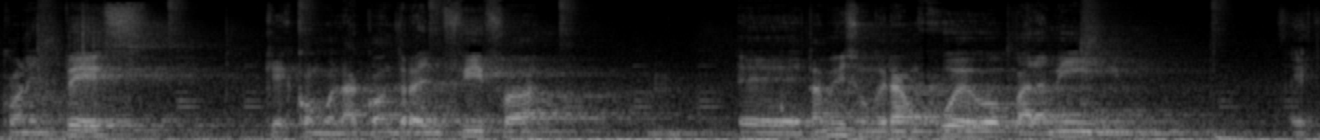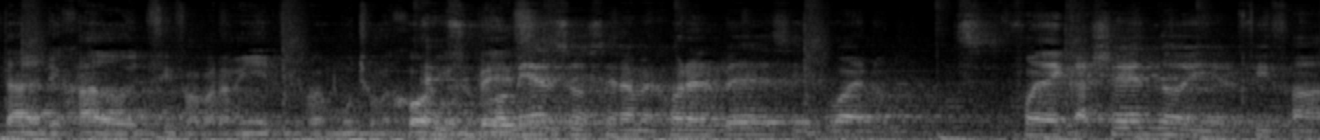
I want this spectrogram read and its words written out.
con el PES, que es como la contra del FIFA. Mm. Eh, también es un gran juego, para mí está alejado del FIFA, para mí el FIFA es mucho mejor. En sus comienzos era mejor el PES y bueno, fue decayendo y el FIFA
